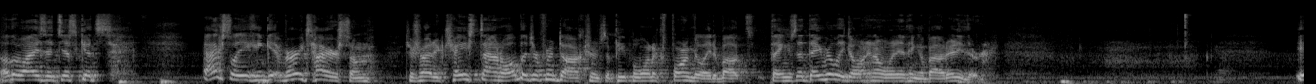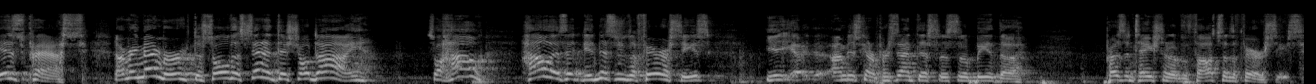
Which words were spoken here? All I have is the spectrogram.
Otherwise, it just gets, actually, it can get very tiresome to try to chase down all the different doctrines that people want to formulate about things that they really don't know anything about either. Is past. Now remember, the soul that sinneth, this shall die. So how how is it? And this is the Pharisees. You, uh, I'm just going to present this. This will be the presentation of the thoughts of the Pharisees.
